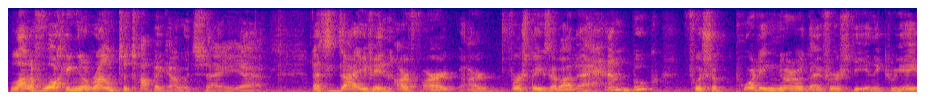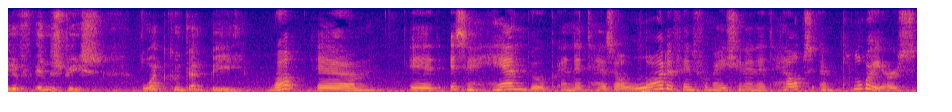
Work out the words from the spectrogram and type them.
a lot of walking around the topic, I would say. Uh, let's dive in. Our, our, our first thing is about a handbook for supporting neurodiversity in the creative industries. What could that be? Well, um, it is a handbook and it has a lot of information and it helps employers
